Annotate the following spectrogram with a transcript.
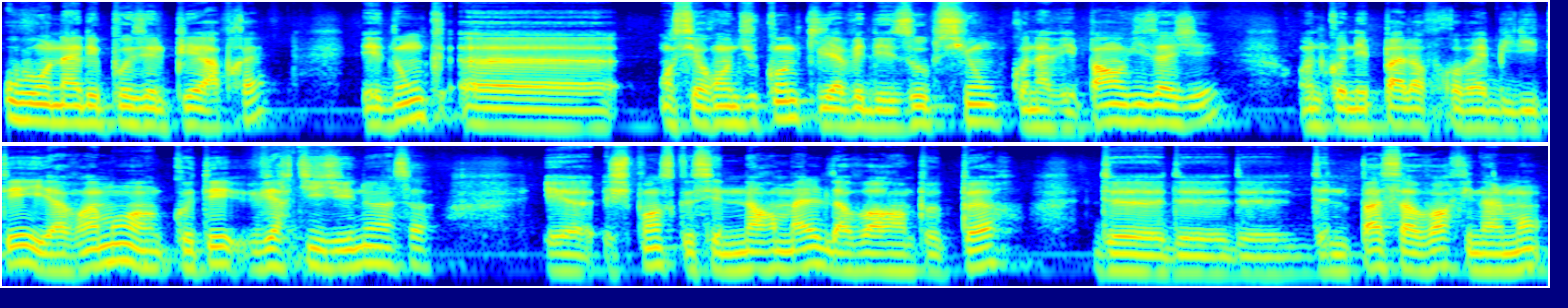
où on allait poser le pied après. Et donc, euh, on s'est rendu compte qu'il y avait des options qu'on n'avait pas envisagées. On ne connaît pas leurs probabilités. Il y a vraiment un côté vertigineux à ça. Et euh, je pense que c'est normal d'avoir un peu peur de, de, de, de ne pas savoir finalement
